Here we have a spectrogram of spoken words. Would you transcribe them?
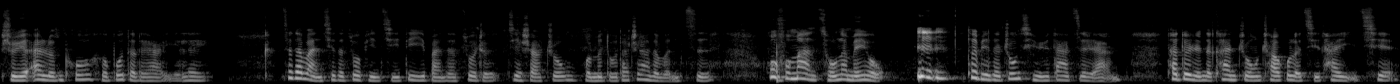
属于爱伦坡和波德雷尔一类。在他晚期的作品集第一版的作者介绍中，我们读到这样的文字：霍夫曼从来没有 特别的钟情于大自然，他对人的看重超过了其他一切。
